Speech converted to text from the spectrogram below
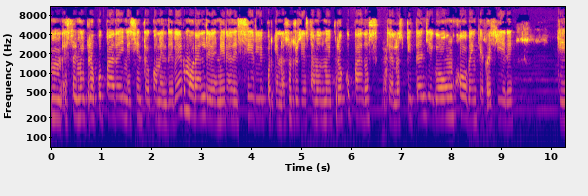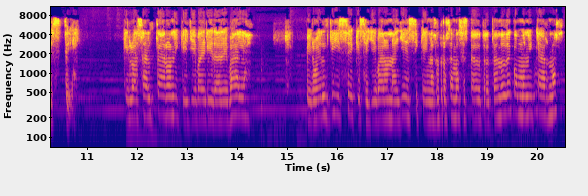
mm, estoy muy preocupada y me siento con el deber moral de venir a decirle, porque nosotros ya estamos muy preocupados, que al hospital llegó un joven que refiere que este que lo asaltaron y que lleva herida de bala. Pero él dice que se llevaron a Jessica y nosotros hemos estado tratando de comunicarnos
